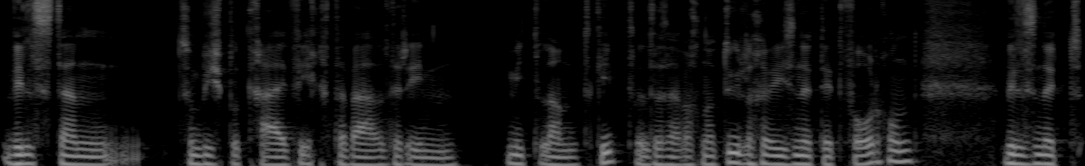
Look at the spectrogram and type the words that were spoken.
weil es dann zum Beispiel keine Fichtenwälder im Mittelland gibt, weil das einfach natürlicherweise nicht dort vorkommt, weil es nicht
